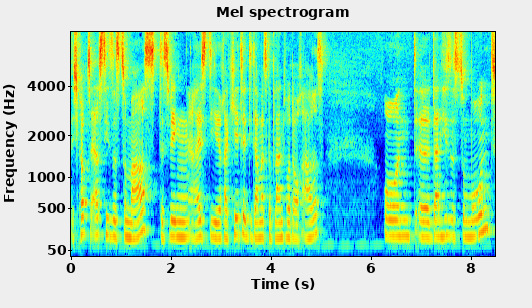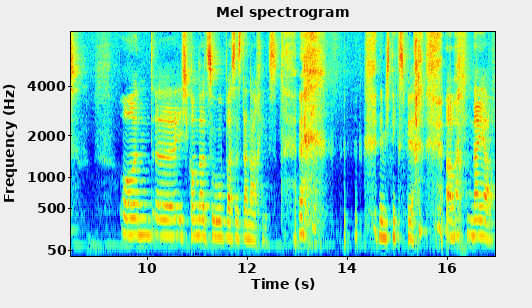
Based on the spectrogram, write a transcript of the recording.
Ich glaube zuerst dieses zum Mars, deswegen heißt die Rakete, die damals geplant wurde, auch Ares. Und äh, dann hieß es zum Mond. Und äh, ich komme dazu, was es danach hieß. Nämlich nichts mehr. Aber naja,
